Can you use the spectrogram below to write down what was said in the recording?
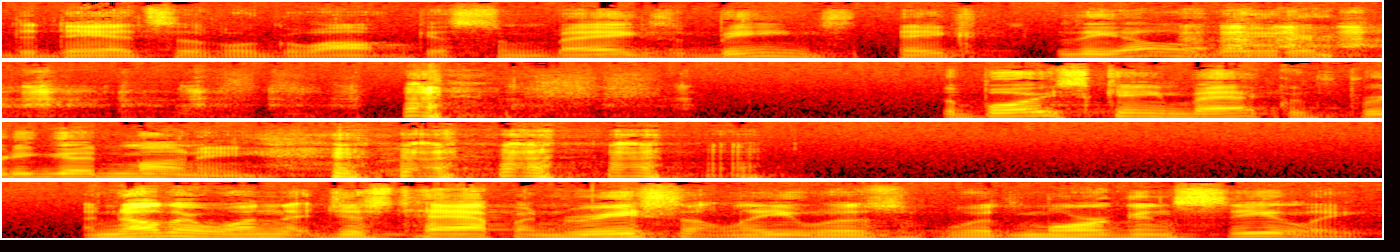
The dad said, Well, go out and get some bags of beans and take to the elevator. the boys came back with pretty good money. Another one that just happened recently was with Morgan Seeley.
